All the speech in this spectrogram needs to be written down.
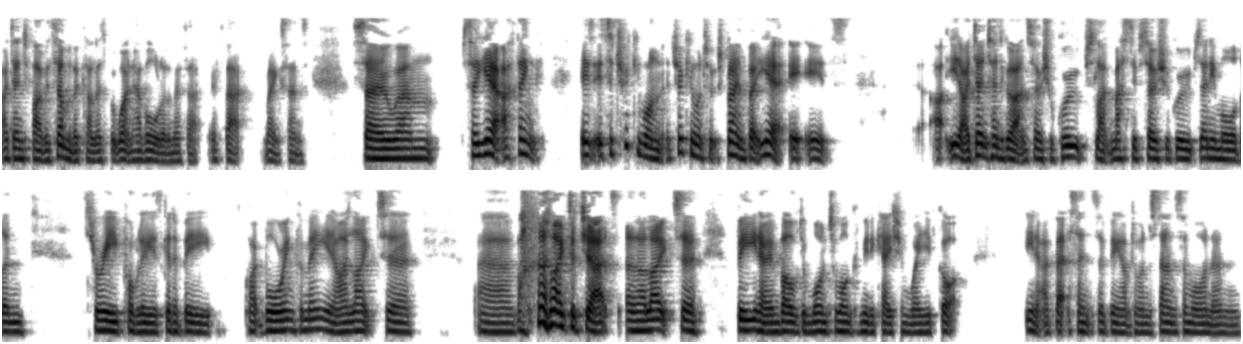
identify with some of the colours, but won't have all of them if that if that makes sense. So um, so yeah, I think it's, it's a tricky one, a tricky one to explain. But yeah, it, it's uh, you know I don't tend to go out in social groups like massive social groups any more than three. Probably is going to be quite boring for me. You know I like to. Um, I like to chat and I like to be, you know, involved in one-to-one communication where you've got you know a better sense of being able to understand someone and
